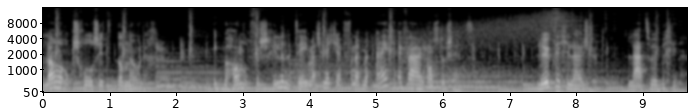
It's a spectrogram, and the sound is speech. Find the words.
langer op school zit dan nodig. Ik behandel verschillende thema's met je vanuit mijn eigen ervaring als docent. Leuk dat je luistert. Laten we beginnen.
